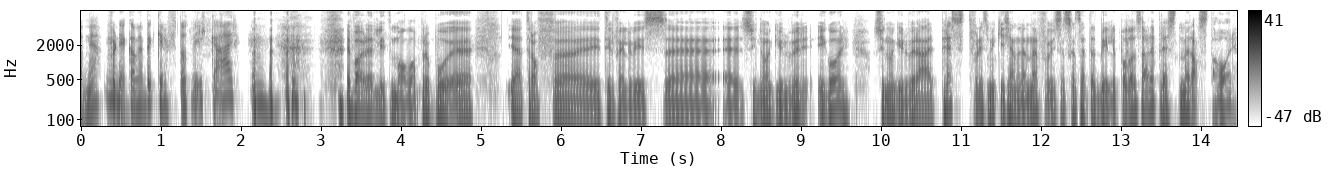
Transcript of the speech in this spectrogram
enige, for det kan jeg bekrefte at vi ikke er. Bare et lite mal apropos. eh, Jeg traff eh, tilfeldigvis eh, Synnøve Gylver i går. Synnøve Gylver er prest, for de som ikke kjenner henne. For hvis jeg skal sette et bilde på det, så er det presten med rastahår.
